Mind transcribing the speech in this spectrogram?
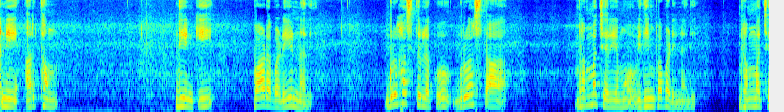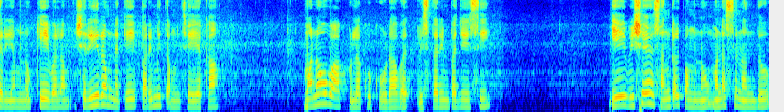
అని అర్థం దీనికి వాడబడి ఉన్నది. గృహస్థులకు గృహస్థ బ్రహ్మచర్యము విధింపబడినది. బ్రహ్మచర్యంను కేవలం శరీరంనకే పరిమితం చేయక మనోవాక్కులకు కూడా విస్తరింపజేసి ఏ విషయ సంకల్పంను మనస్సునందు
